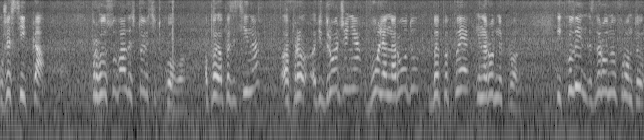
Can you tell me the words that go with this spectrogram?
уже стійка. Проголосували 100%. Опо- Опозиційна, е, відродження, воля народу, БПП і Народний фронт. І коли з Народного фронту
